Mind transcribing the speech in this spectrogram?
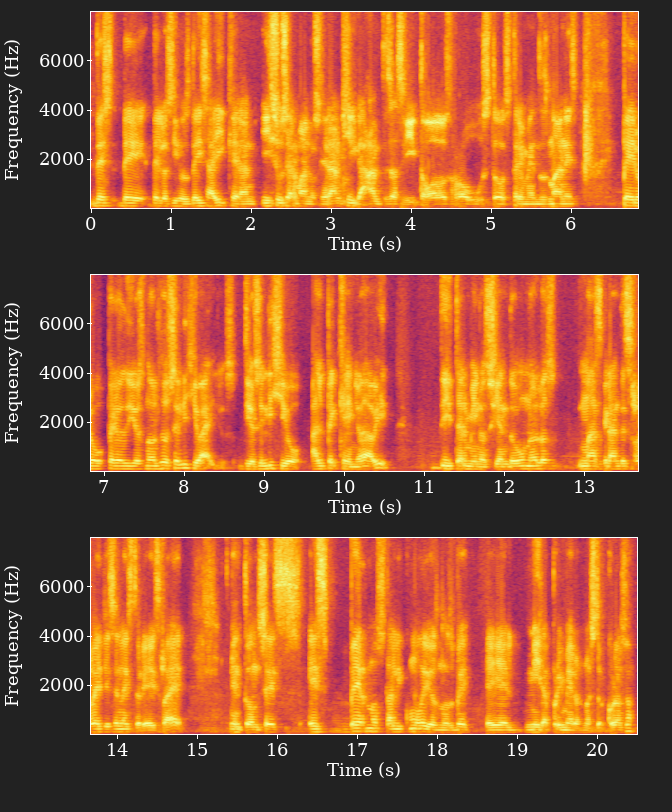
de, de, los hijos de Isaí, que eran, y sus hermanos eran gigantes, así, todos robustos, tremendos manes, pero, pero Dios no los eligió a ellos, Dios eligió al pequeño David y terminó siendo uno de los más grandes reyes en la historia de Israel. Entonces es vernos tal y como Dios nos ve, Él mira primero nuestro corazón.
